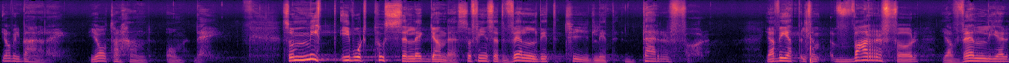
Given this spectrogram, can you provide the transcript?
jag vill bära dig. Jag tar hand om dig. Så mitt i vårt pusselläggande så finns ett väldigt tydligt därför. Jag vet liksom varför jag väljer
